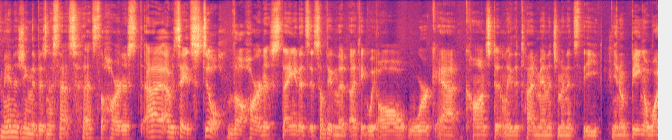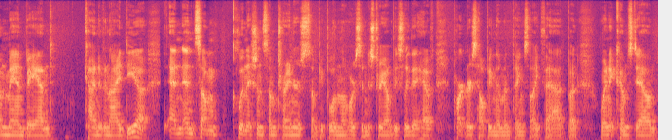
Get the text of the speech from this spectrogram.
managing the business, that's that's the hardest. Uh, I would say it's still the hardest thing, and it's, it's something that I think we all work at constantly. The time management, it's the you know being a one man band kind of an idea, and and some clinicians, some trainers, some people in the horse industry, obviously they have partners helping them and things like that. But when it comes down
